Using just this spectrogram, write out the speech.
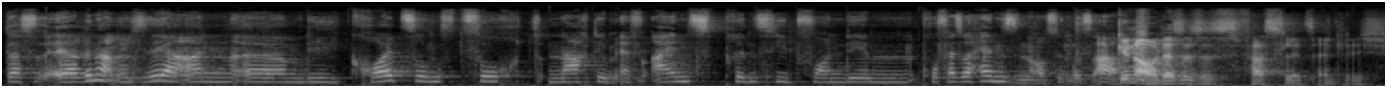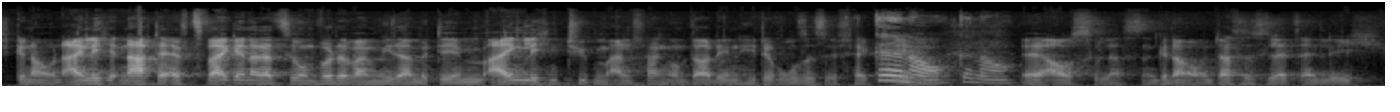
Das erinnert mich sehr an ähm, die Kreuzungszucht nach dem F1-Prinzip von dem Professor Hensen aus den USA. Genau, das ist es fast letztendlich. Genau. Und eigentlich nach der F2-Generation würde man wieder mit dem eigentlichen Typen anfangen, um da den Heterosis-Effekt Genau, genau. eben, äh, auszulassen. Genau. Und das ist letztendlich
